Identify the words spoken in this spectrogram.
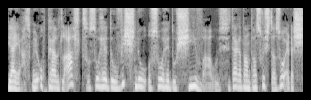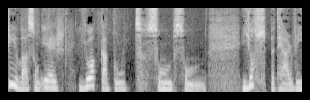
ja, ja, som er opphevet til alt, og så har du Vishnu, og så har du Shiva, og hvis vi tenker at han tar sørste, så er det Shiva som er yoga-god, som, som hjelper til her vi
